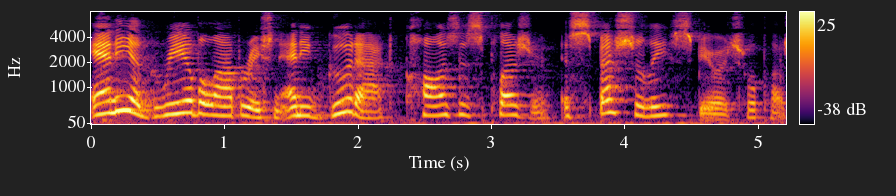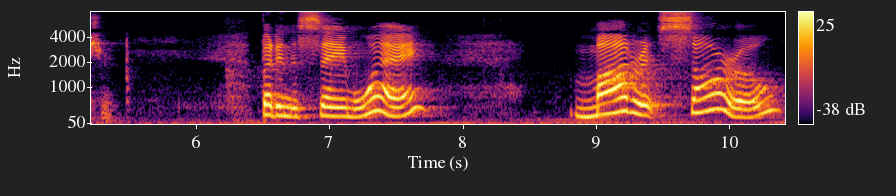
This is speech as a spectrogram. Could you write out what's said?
Any agreeable operation, any good act causes pleasure, especially spiritual pleasure. But in the same way, Moderate sorrow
